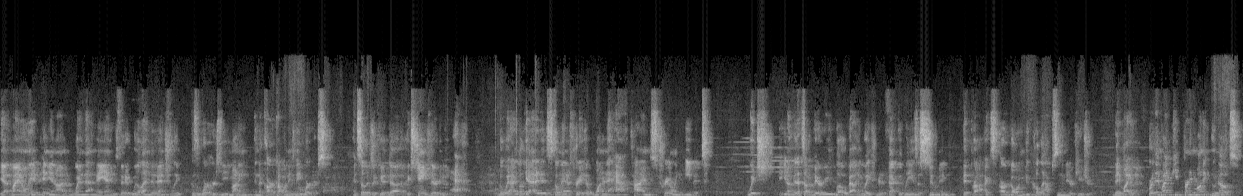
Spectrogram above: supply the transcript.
Yeah, my only opinion on when that may end is that it will end eventually because the workers need money and the car companies need workers. And so there's a good uh, exchange there to be had. The way I look at it is Stellantis trades at one and a half times trailing EBIT, which, you know, that's a very low valuation. It effectively is assuming that profits are going to collapse in the near future. They might, or they might keep printing money. Who knows?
